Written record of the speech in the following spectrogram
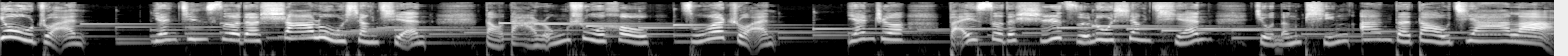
右转，沿金色的沙路向前，到大榕树后左转。沿着白色的石子路向前，就能平安的到家啦。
